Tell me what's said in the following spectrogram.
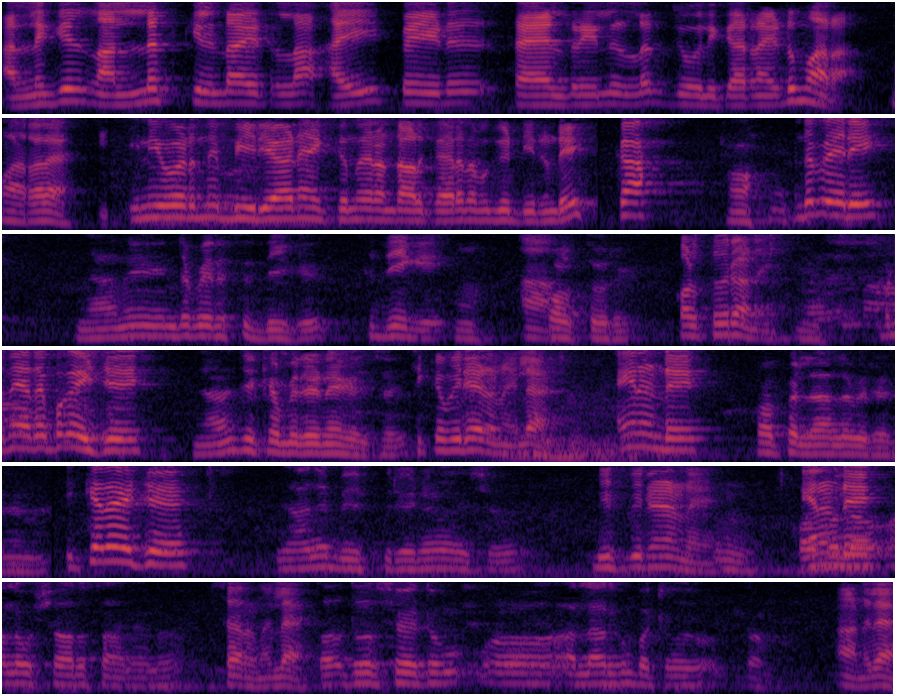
അല്ലെങ്കിൽ നല്ല സ്കിൽഡ് ആയിട്ടുള്ള ഹൈ പെയ്ഡ് സാലറിയിലുള്ള ഒരു ജോലിക്കാരനായിട്ട് മാറാം. മാറാം ഇനി ഇവിടുന്ന് ബിരിയാണി അയക്കുന്ന രണ്ടാൾക്കാരെ നമുക്ക് കിട്ടിയിട്ടുണ്ട്. കാ എന്റെ പേര്? ഞാൻ എന്റെ പേര് സിദ്ദീഖ്. സിദ്ദീഖ്. കൊളത്തൂര്. കൊളത്തൂരാണ്. ഇവിടെ നേരെ ഇപ്പൊ കഴിച്ചത് ഞാൻ ചിക്കൻ ബിരിയാണി കഴിച്ചത്. ചിക്കൻ ബിരിയാണി ആണ് അല്ലേ? എങ്ങനെയുണ്ട്? കുഴപ്പമില്ല നല്ല ബിരിയാണിയാണ്. ഇക്കതാ കഴിച്ചത് ഞാൻ ബീഫ് ബിരിയാണി കഴിച്ചത്. ബീഫ് ബിരിയാണി ആണ് നല്ല ഉഷാറ് സാധനമാണ്. ഉഷാറാണ് അല്ലേ? തീർച്ചയായിട്ടും എല്ലാവർക്കും പറ്റുന്ന ഇതാണ്. ആണല്ലേ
